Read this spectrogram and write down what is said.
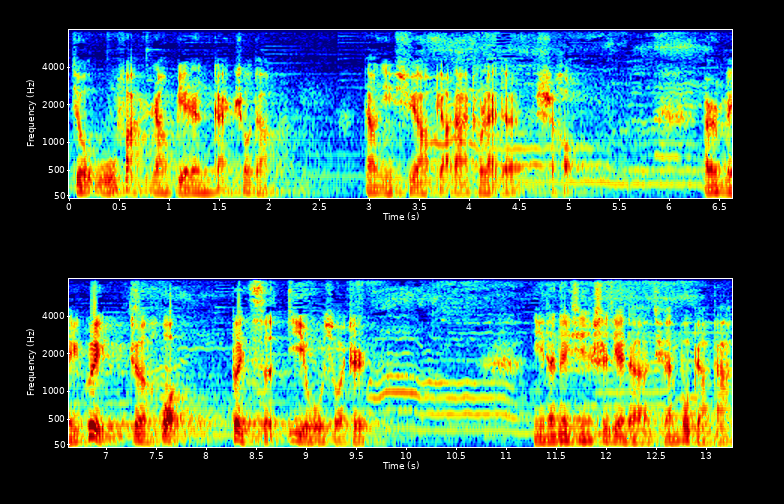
就无法让别人感受到，当你需要表达出来的时候，而玫瑰这货对此一无所知。你的内心世界的全部表达，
